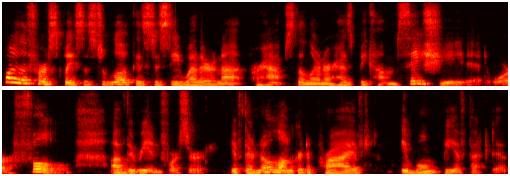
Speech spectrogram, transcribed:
one of the first places to look is to see whether or not perhaps the learner has become satiated or full of the reinforcer. If they're no longer deprived, it won't be effective.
